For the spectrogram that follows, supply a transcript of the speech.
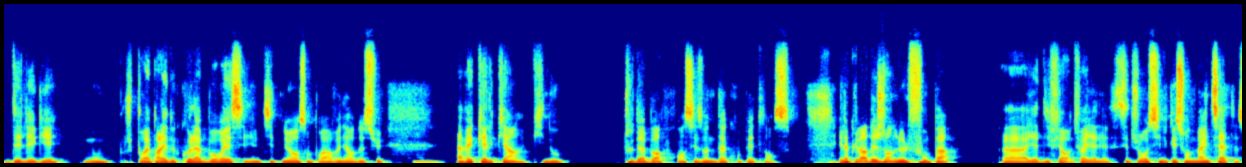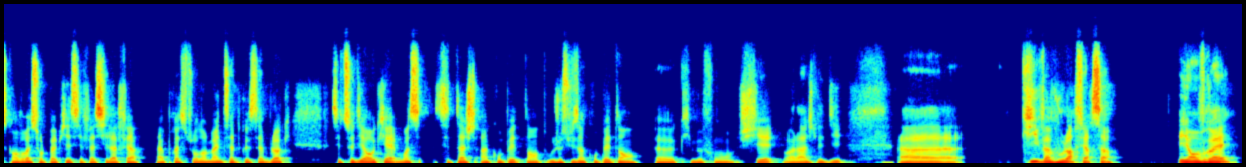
déléguer, ou je pourrais parler de collaborer, c'est une petite nuance, on pourrait revenir dessus, mm. avec quelqu'un qui nous, tout d'abord, prend ces zones d'incompétence. Et la plupart des gens ne le font pas euh, y a c'est toujours aussi une question de mindset, parce qu'en vrai, sur le papier, c'est facile à faire. Après, c'est toujours dans le mindset que ça bloque. C'est de se dire, OK, moi, ces tâches incompétentes, où je suis incompétent, euh, qui me font chier, voilà, je l'ai dit, euh, qui va vouloir faire ça? Et en vrai,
